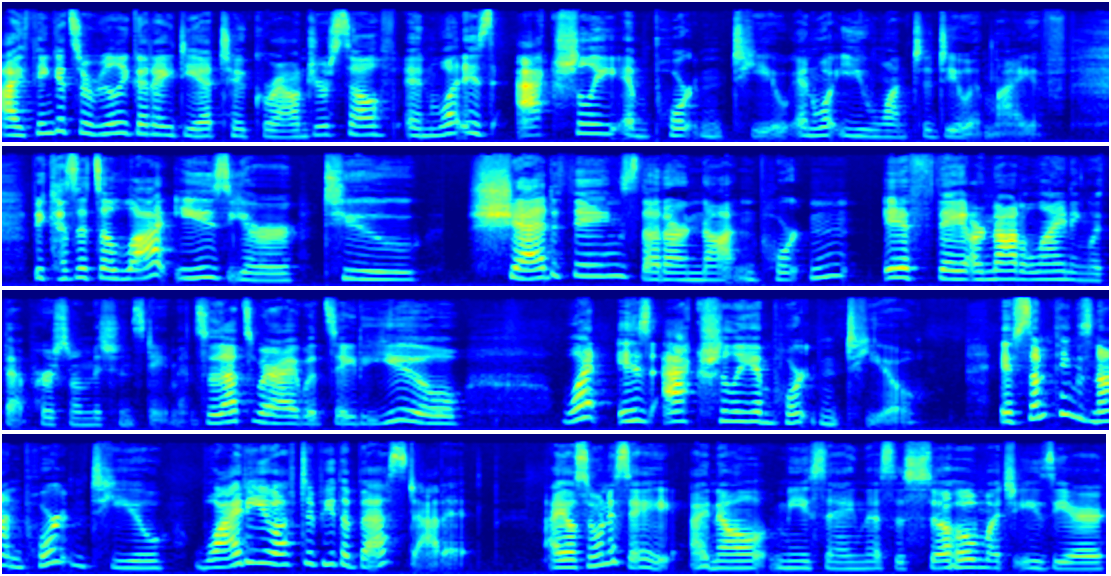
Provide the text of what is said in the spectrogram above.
I think it's a really good idea to ground yourself in what is actually important to you and what you want to do in life. Because it's a lot easier to shed things that are not important if they are not aligning with that personal mission statement. So that's where I would say to you, what is actually important to you? If something's not important to you, why do you have to be the best at it? I also want to say, I know me saying this is so much easier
